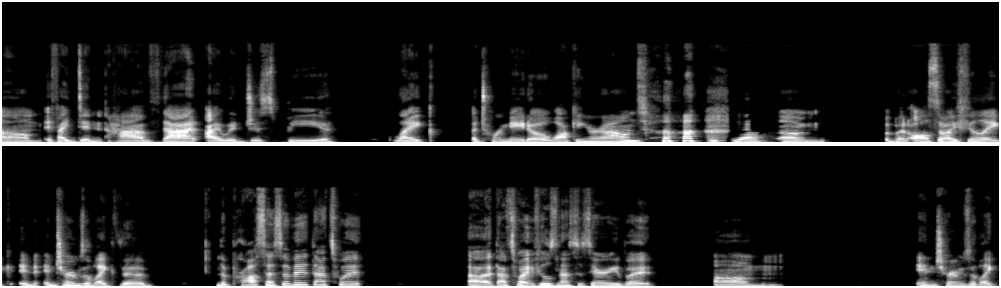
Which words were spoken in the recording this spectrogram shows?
um if I didn't have that, I would just be like a tornado walking around. Yeah. um but also I feel like in in terms of like the the process of it, that's what uh, that's why it feels necessary. But um, in terms of like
